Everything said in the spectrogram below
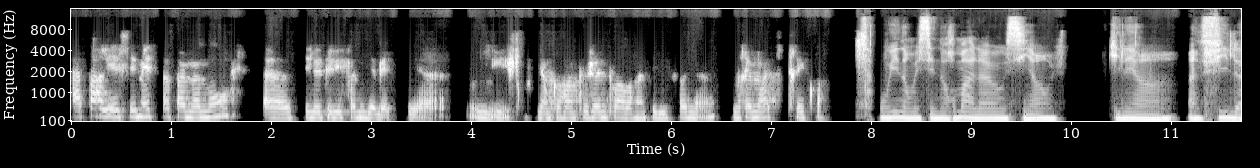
à part les SMS papa-maman. Euh, c'est le téléphone diabète. Et, euh, je trouve qu'il est encore un peu jeune pour avoir un téléphone euh, vraiment attitré, quoi. Oui, non, mais c'est normal hein, aussi, hein, qu'il ait un, un fil.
